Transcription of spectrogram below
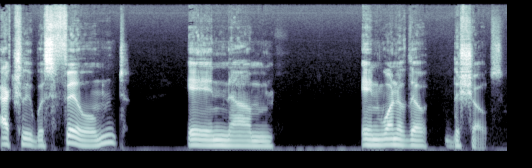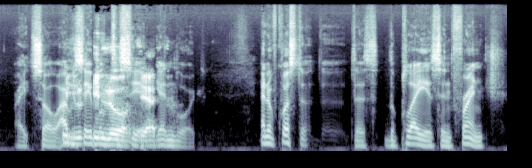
actually was filmed in um, in one of the the shows, right? So I was able to see it yeah. in Lourdes. And of course, the, the, the play is in French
